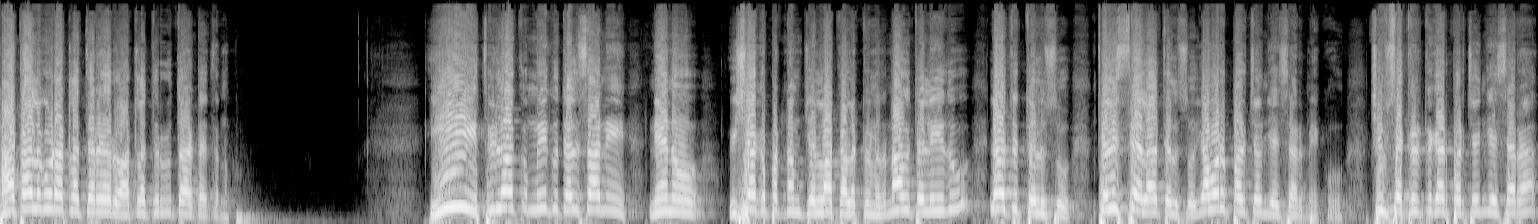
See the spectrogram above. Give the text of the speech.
టాటాలు కూడా అట్లా తిరగరు అట్లా తిరుగుతాట ఇతను. ఈ త్రిలోక్ మీకు తెలుసా అని నేను విశాఖపట్నం జిల్లా కలెక్టర్ నాకు తెలియదు లేకపోతే తెలుసు. తెలిస్తే ఎలా తెలుసు? ఎవరు పరిచయం చేశారు మీకు? చీఫ్ సెక్రటరీ గారు పరిచయం చేశారా?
